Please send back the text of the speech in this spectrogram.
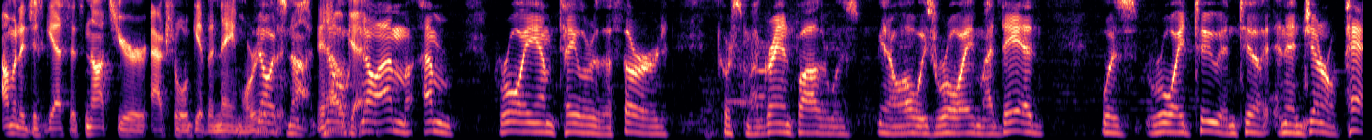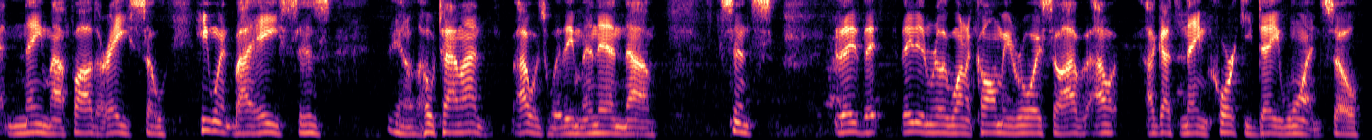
I'm gonna just guess it's not your actual given name, or no, is it's it? not. Yeah, no, okay. no, I'm I'm Roy M. Taylor the third. Of course, my grandfather was you know always Roy. My dad was Roy too until and then General Patton named my father Ace, so he went by Ace his you know the whole time I I was with him, and then um, since they, they they didn't really want to call me Roy, so I, I I got the name Corky day one. So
